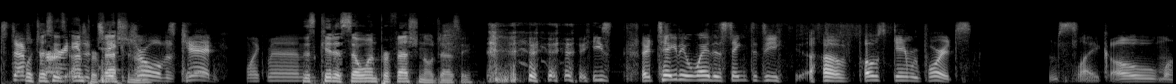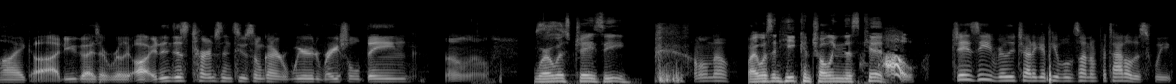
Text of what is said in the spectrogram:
Steph Well, Curry needs to take unprofessional. control of his kid. I'm like man, This kid is so unprofessional, Jesse. he's they're taking away the sanctity of post game reports. I'm just like, oh my god, you guys are really. aw- And it just turns into some kind of weird racial thing. I don't know. Where was Jay Z? I don't know. Why wasn't he controlling this kid? Oh, Jay Z really tried to get people to sign up for Tidal this week,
